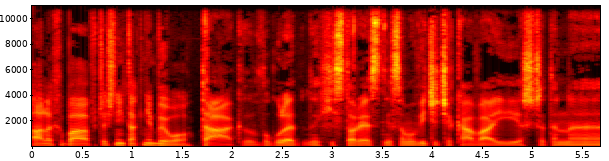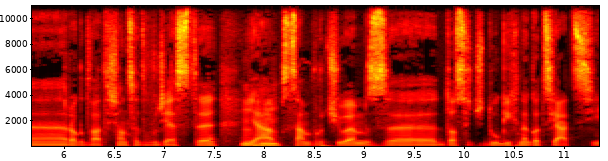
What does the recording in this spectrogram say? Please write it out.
ale chyba wcześniej tak nie było. Tak, w ogóle historia jest niesamowicie ciekawa i jeszcze ten rok 2020. Mhm. Ja sam wróciłem z dosyć długich negocjacji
